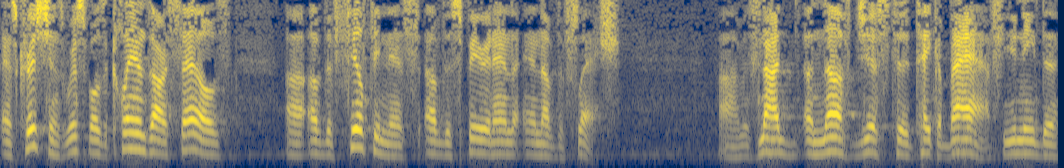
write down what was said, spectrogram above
as Christians, we're supposed to cleanse ourselves uh, of the filthiness of the spirit and, and of the flesh. Um, it's not enough just to take a bath. You need to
